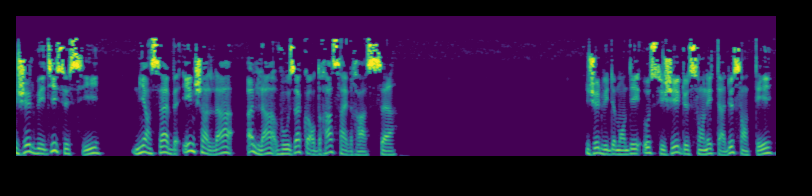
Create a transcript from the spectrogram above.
Je lui ai dit ceci, Miansab, Inch'Allah, Allah vous accordera sa grâce. Je lui demandai au sujet de son état de santé,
